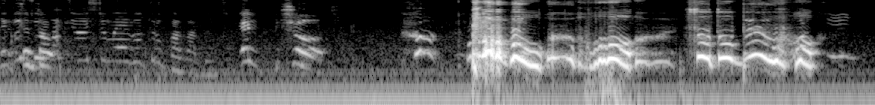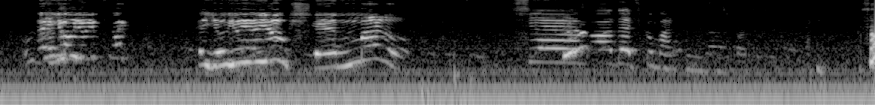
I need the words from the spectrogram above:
Tego ściuka chciał jeszcze mojego trupa zabić. Headshot. O, co to było? Ej, jo, jo, jo. Ej, jo, jo, jo, jo. Siemano. Siemaneczko, Marcin, idź spać. Co?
